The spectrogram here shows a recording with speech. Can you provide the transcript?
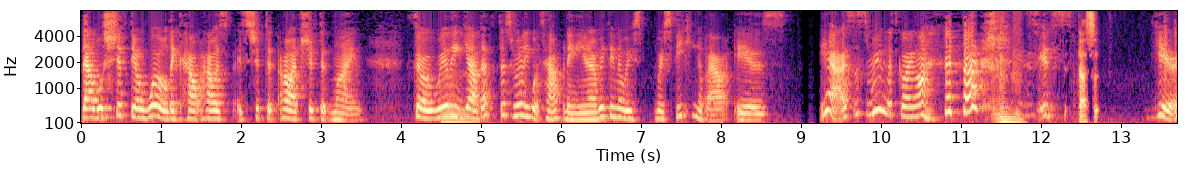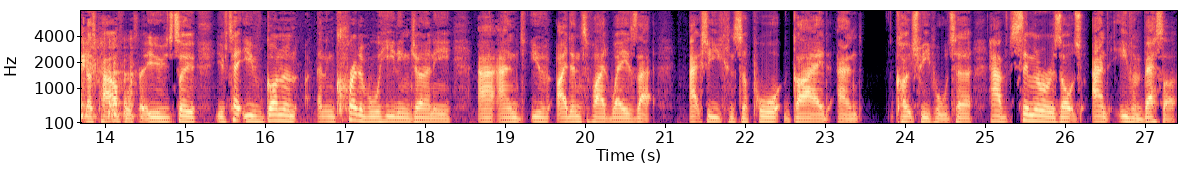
that will shift their world, like how how it's, it's shifted, how I've shifted mine. So really, mm. yeah, that's that's really what's happening. You know, everything that we we're speaking about is, yeah, it's just really what's going on. it's, it's, that's here. That's powerful. so you so you've ta- you've gone an, an incredible healing journey, uh, and you've identified ways that actually you can support, guide, and coach people to have similar results and even better,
